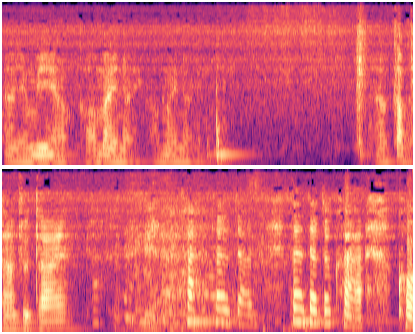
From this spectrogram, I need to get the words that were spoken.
อายังมีเอาขอไม้หน่อยขอไม้หน่อยเอาคำถามสุดท้ายค่ะท่านอาจารย์ท่านอาจารย์เจ้าขาขอ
